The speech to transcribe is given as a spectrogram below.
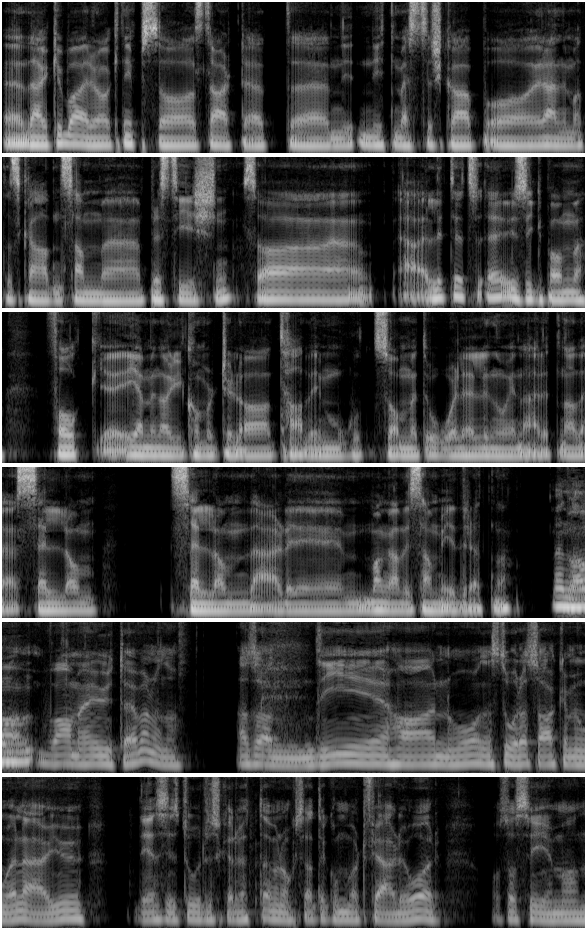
Eh, det er jo ikke bare å knipse og starte et uh, nytt mesterskap og regne med at det skal ha den samme prestisjen. Så uh, jeg er litt usikker på om folk hjemme i Norge kommer til å ta det imot som et OL eller noe i nærheten av det, selv om, selv om det er de, mange av de samme idrettene. Men hva, hva med utøverne, da? Altså, de har nå, Den store saken med OL er jo dels historiske røtter, men også at det kommer hvert fjerde år. Og så sier man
